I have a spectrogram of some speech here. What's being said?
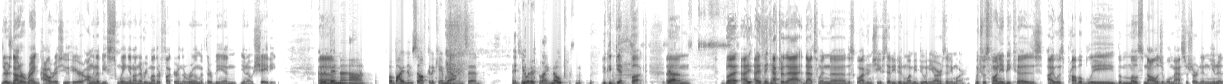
There's not a rank power issue here. I'm going to be swinging on every motherfucker in the room if they're being, you know, shady. could have been Um, uh, oh Biden himself could have came down and said, and he would have been like, nope. you could get fucked. Yeah. Um, but I, I think after that, that's when uh, the squadron chief said he didn't want me doing ERs anymore, which was funny because I was probably the most knowledgeable master sergeant in the unit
